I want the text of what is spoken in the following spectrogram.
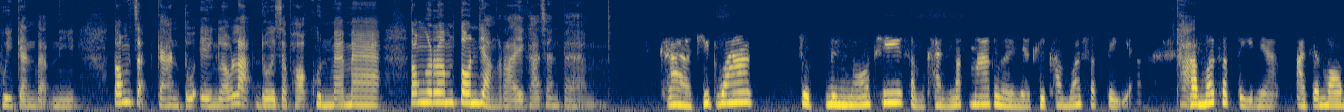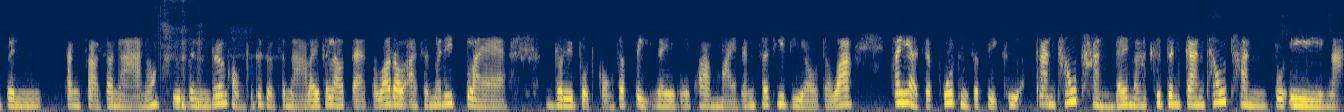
คุยกันแบบนี้ ต้องจัดการตัวเองแล้วล่ะ โดยเฉพาะคุณแม่แม่ๆต้องเริ่มต้นอย่างไรคะอาจารย์แปมค่ะ คิดว่าจุดหนึ่งเนาะที่สำคัญมาก ๆเลยเนี่ยคือคำว่าสติอะค่ะคำว่าสติเนี่ยอาจจะมองเป็น ทางศาสนาเนาะคือเป็นเรื่องของพุทธศาสนาอะไรก็แล้วแต่ แต่ว่าเราอาจจะไม่ได้แปลบริบทของสติในในความหมายนั้นซะทีเดียว แต่ว่าถ้าอยากจะพูดถึงสติคือการเท่าทันได้ไหมคือเป็นการเท่าทันตัวเองอะ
